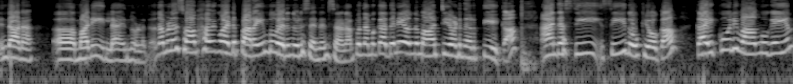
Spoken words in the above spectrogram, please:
എന്താണ് മടിയില്ല എന്നുള്ളത്. നമ്മൾ സ്വാഭാവികമായിട്ട് പറയുമ്പോൾ വരുന്ന ഒരു സെന്റൻസ് ആണ്. അപ്പൊ നമുക്ക് അതിനെ ഒന്ന് മാറ്റി അവിടെ നിർത്തിയേക്കാം. ആൻഡ് സി സി നോക്കി നോക്കാം. കൈക്കൂലി വാങ്ങുകയും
